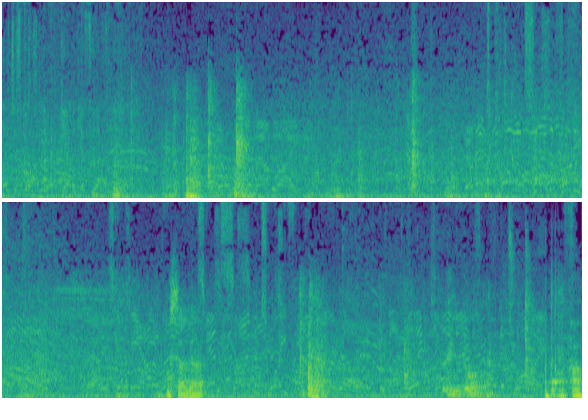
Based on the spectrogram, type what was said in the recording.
Let's just go out here and get them is the idea. They'll roll him out right. And that's caught inside the 45. And he's going to be out of What's up, bounds guy? inside the 25-yard line. A big play What are you doing, man? Huh?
